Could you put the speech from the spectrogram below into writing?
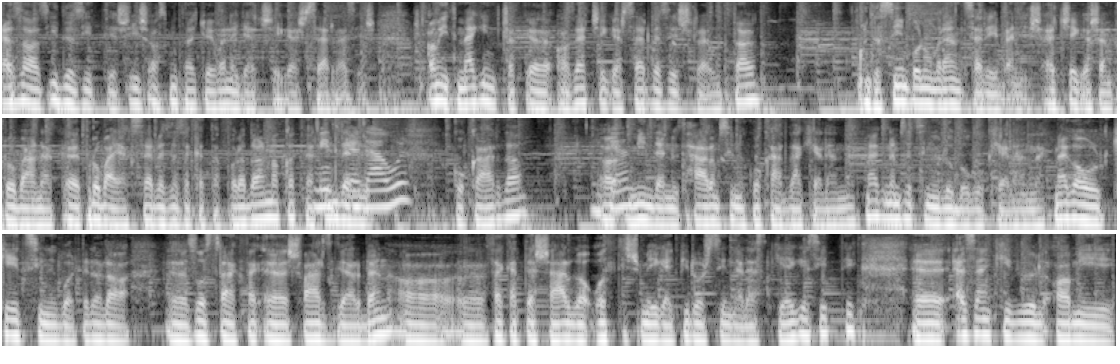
ez az időzítés is azt mutatja, hogy van egy egységes szervezés. Amit megint csak az egységes szervezésre utal, hogy a szimbólum rendszerében is egységesen próbálnak, próbálják szervezni ezeket a forradalmakat. Mert Mint például? Kokárda, igen. mindenütt háromszínű kokárdák jelennek meg, nemzetszínű lobogók jelennek meg, ahol két színű volt például az osztrák Schwarzgerben, a fekete-sárga, ott is még egy piros színnel ezt kiegészítik. Ezen kívül, ami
